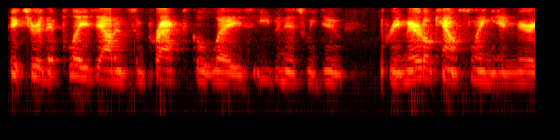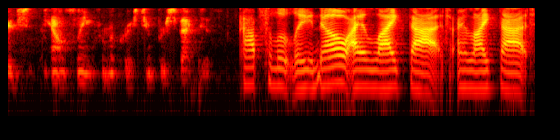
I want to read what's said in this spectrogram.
picture that plays out in some practical ways, even as we do premarital counseling and marriage counseling from a Christian perspective. Absolutely. No, I like that. I like that.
